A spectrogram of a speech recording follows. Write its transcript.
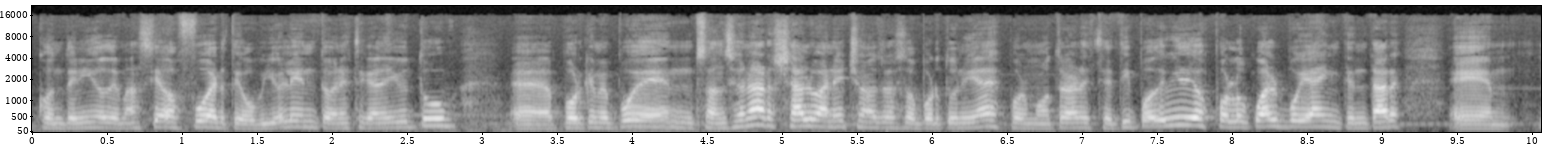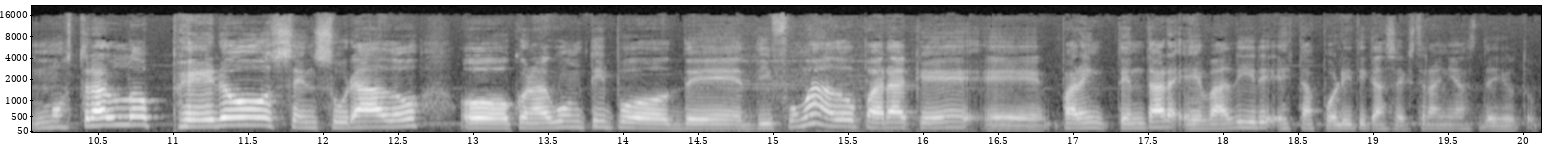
contenido demasiado fuerte o violento en este canal de YouTube eh, porque me pueden sancionar. Ya lo han hecho en otras oportunidades por mostrar este tipo de videos, por lo cual voy a intentar eh, mostrarlo, pero censurado o con algún tipo de difumado para, que, eh, para intentar evadir estas políticas extrañas de YouTube.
